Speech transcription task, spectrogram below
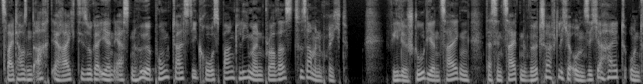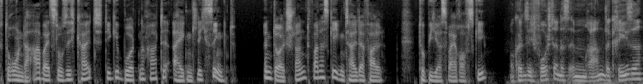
2008 erreicht sie sogar ihren ersten Höhepunkt, als die Großbank Lehman Brothers zusammenbricht. Viele Studien zeigen, dass in Zeiten wirtschaftlicher Unsicherheit und drohender Arbeitslosigkeit die Geburtenrate eigentlich sinkt. In Deutschland war das Gegenteil der Fall. Tobias Weirowski. Man könnte sich vorstellen, dass im Rahmen der Krise,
